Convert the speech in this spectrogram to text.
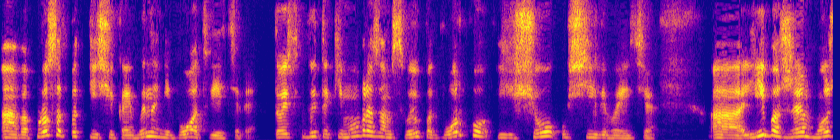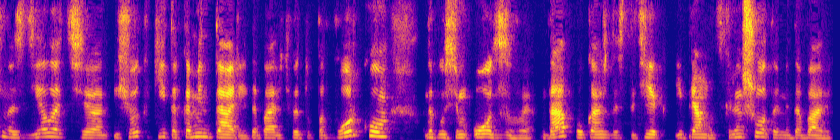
а, вопрос от подписчика, и вы на него ответили. То есть вы таким образом свою подборку еще усиливаете. А, либо же можно сделать э, еще какие-то комментарии, добавить в эту подборку, допустим, отзывы, да, по каждой статье и прям вот скриншотами добавить.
